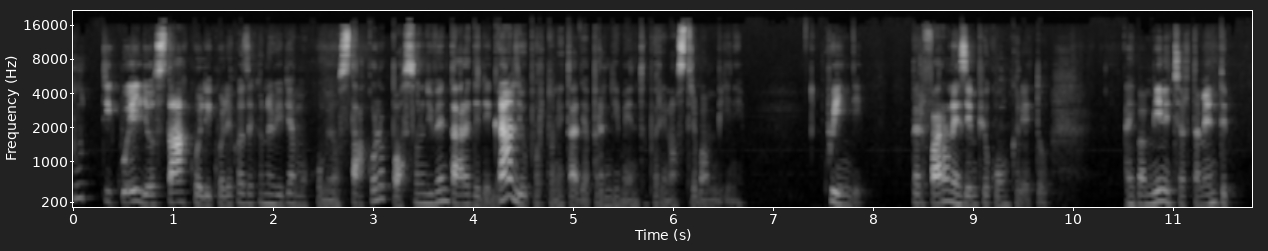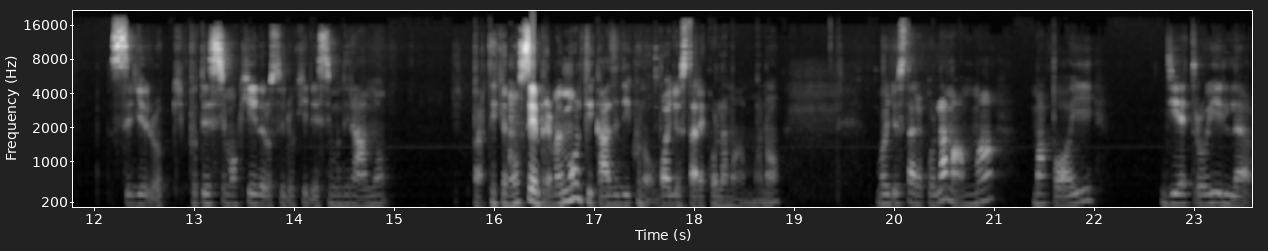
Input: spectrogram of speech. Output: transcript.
tutti quegli ostacoli, quelle cose che noi viviamo come ostacolo, possono diventare delle grandi opportunità di apprendimento per i nostri bambini. Quindi, per fare un esempio concreto, ai bambini certamente se glielo potessimo chiedere o se lo chiedessimo diranno, a parte che non sempre, ma in molti casi dicono voglio stare con la mamma, no? Voglio stare con la mamma, ma poi dietro il eh,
